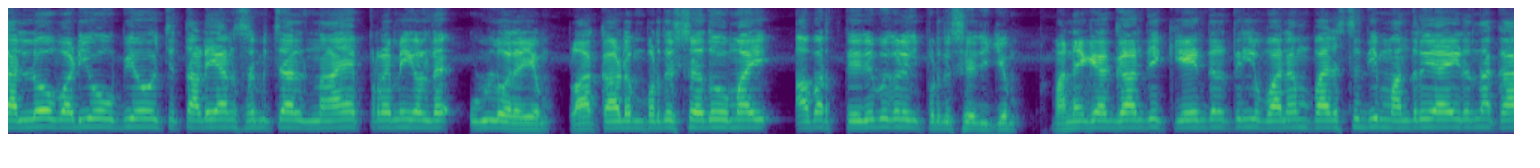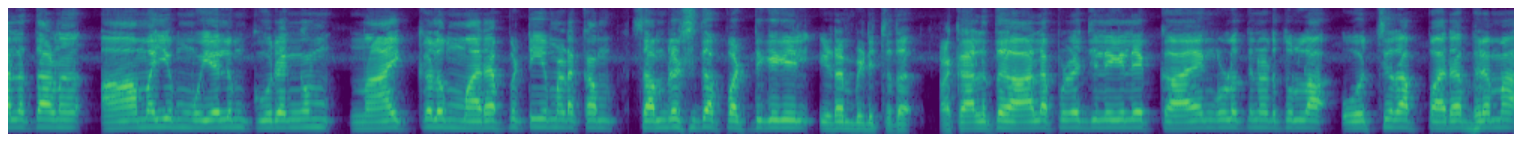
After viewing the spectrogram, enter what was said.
കല്ലോ വടിയോ ഉപയോഗിച്ച് തടയാൻ ശ്രമിച്ചാൽ നായപ്രേമികളുടെ ഉള്ളുലയും. പ്ലാക്കാർഡും പ്രതിഷേധവുമായി അവർ തെരുവുകളിൽ പ്രതിഷേധിക്കും. മനേകാ ഗാന്ധി കേന്ദ്രത്തിൽ വനം പരിസ്ഥിതി മന്ത്രിയായിരുന്ന കാലത്താണ് ആമയും മുയലും കുരങ്ങും നായ്ക്കളും മരപ്പെട്ടിയുമടക്കം സംരക്ഷിത പട്ടികയിൽ ഇടം പിടിച്ചത്. അക്കാലത്ത് ആലപ്പുഴ ജില്ലയിലെ കായംകുളത്തിനടുത്തുള്ള ഓച്ചിറ പരബ്രഹ്മ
